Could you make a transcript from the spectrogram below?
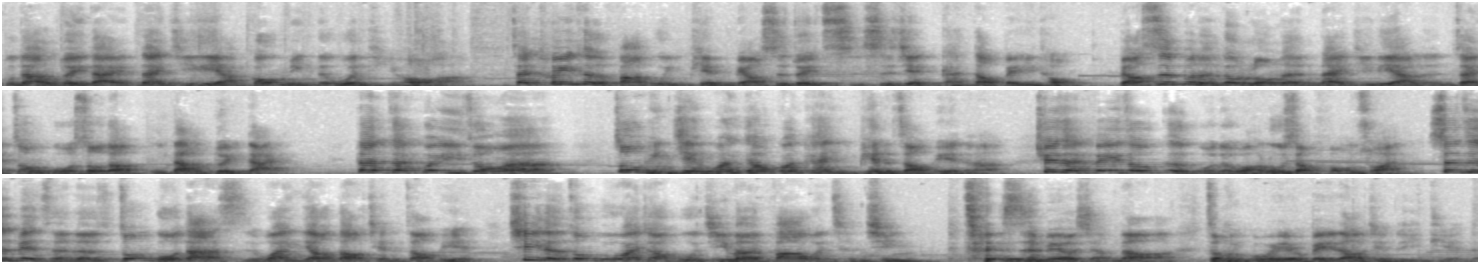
不当对待奈及利亚公民的问题后啊，在推特发布影片，表示对此事件感到悲痛，表示不能够容忍奈及利亚人在中国受到不当对待。但在会议中啊。周平健弯腰观看影片的照片啊，却在非洲各国的网络上疯传，甚至变成了中国大使弯腰道歉的照片，气得中国外交部急忙发文澄清。真是没有想到啊，中国也有被道歉的一天呐。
